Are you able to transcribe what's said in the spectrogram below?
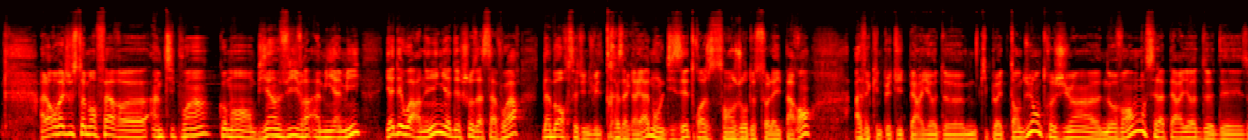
Alors, on va justement faire euh, un petit point. Comment bien vivre à Miami? Il y a des warnings, il y a des choses à savoir. D'abord, c'est une ville très agréable. On le disait, 300 jours de soleil par an avec une petite période euh, qui peut être tendue entre juin et novembre. C'est la période des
